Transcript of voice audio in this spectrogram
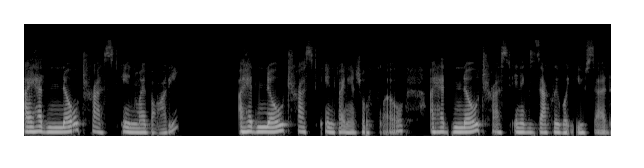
I mm-hmm. had no trust in my body. I had no trust in financial flow. I had no trust in exactly what you said.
